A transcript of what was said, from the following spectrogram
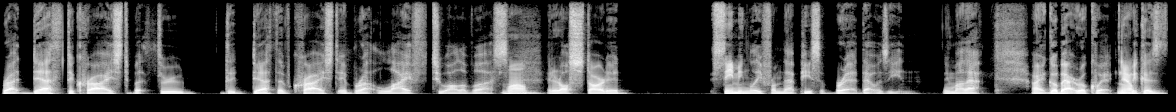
brought death to Christ, but through the death of Christ, it brought life to all of us. Wow. And it all started seemingly from that piece of bread that was eaten. Think about that. All right, go back real quick Yeah. because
